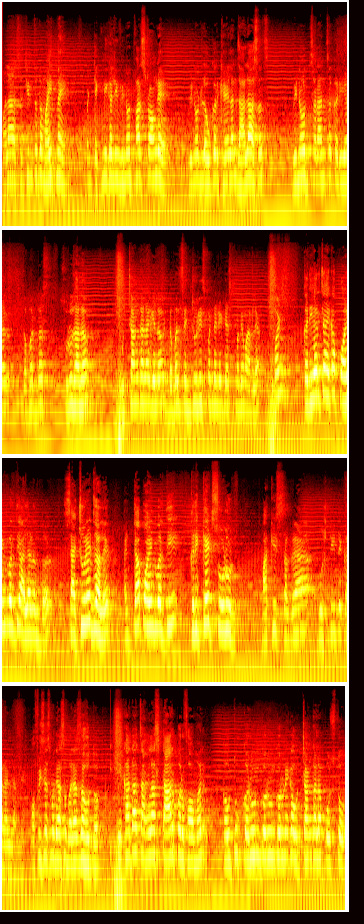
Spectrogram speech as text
मला सचिनचं तर माहीत नाही पण टेक्निकली विनोद फार स्ट्रॉंग आहे. विनोद लवकर खेळेल आणि झालं असंच. विनोद सरांचं करिअर जबरदस्त सुरू झालं. उच्चांकाला गेलं डबल सेंचुरीज पण त्यांनी टेस्टमध्ये मारल्या. पण करिअरच्या एका पॉईंटवरती आल्यानंतर सॅच्युरेट झाले आणि त्या पॉईंटवरती क्रिकेट सोडून बाकी सगळ्या गोष्टी ते करायला लागले. ऑफिसेसमध्ये असं बऱ्याचदा होतं. एखादा चांगला स्टार परफॉर्मर कौतुक करून करून करून एका उच्चांकाला पोचतो.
